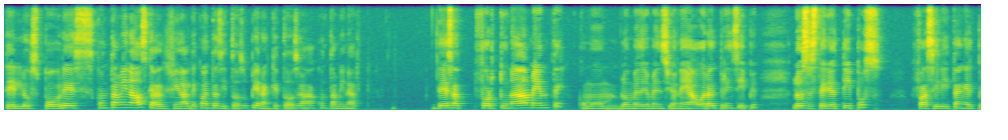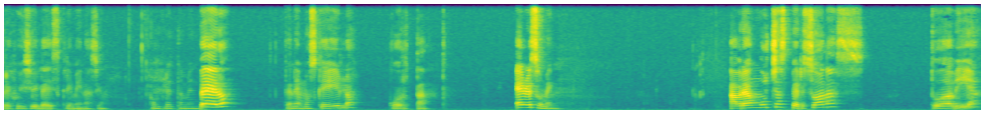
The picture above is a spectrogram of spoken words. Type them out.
de los pobres contaminados, que al final de cuentas, si todos supieran que todos se van a contaminar, desafortunadamente, como lo medio mencioné ahora al principio, los estereotipos facilitan el prejuicio y la discriminación. Completamente. Pero tenemos que irlo cortando. En resumen, habrá muchas personas todavía,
